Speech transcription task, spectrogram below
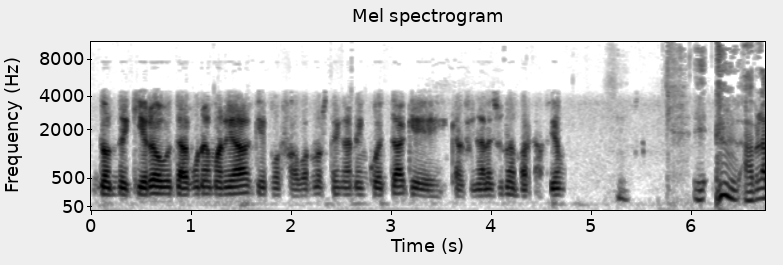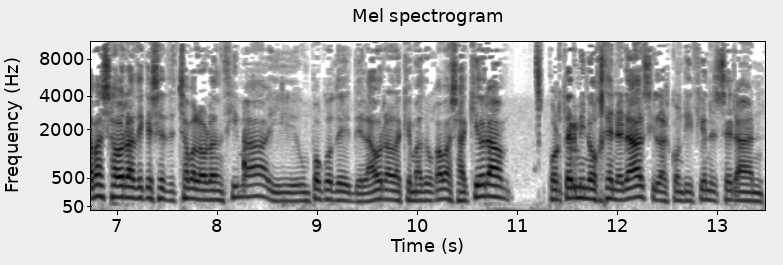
donde quiero de alguna manera que por favor nos tengan en cuenta que, al final es una embarcación. Eh, hablabas ahora de que se te echaba la hora encima y un poco de, la hora a la que madrugabas. ¿A qué hora, por término general, si las condiciones eran,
